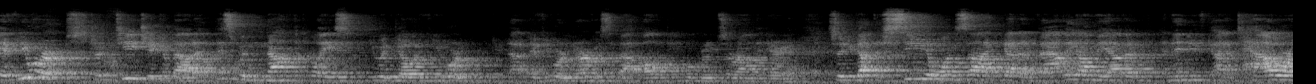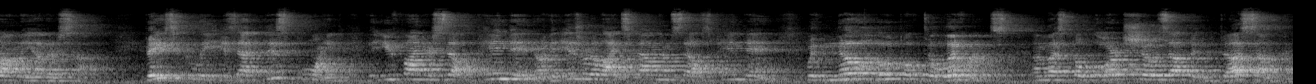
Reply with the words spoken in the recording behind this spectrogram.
if you were strategic about it, this was not the place you would go if you were uh, if you were nervous about all the people groups around the area. So you got the sea on one side, you got a valley on the other, and then you've got a tower on the other side. Basically, it's at this point that you find yourself pinned in, or the Israelites found themselves pinned in, with no hope of deliverance unless the Lord shows up and does something.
